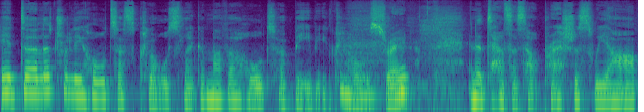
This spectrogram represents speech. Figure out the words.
It uh, literally holds us close, like a mother holds her baby close, right? And it tells us how precious we are.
